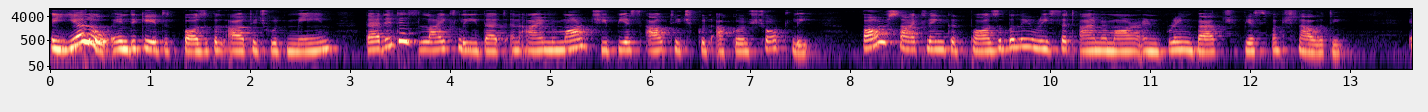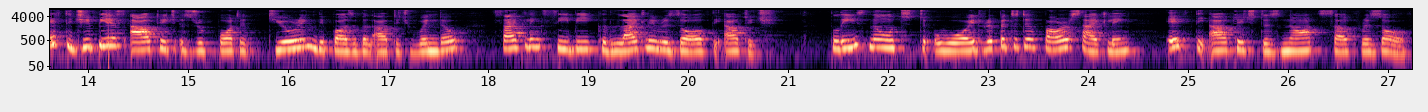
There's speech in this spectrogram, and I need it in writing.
A yellow indicated possible outage would mean that it is likely that an IMMR GPS outage could occur shortly. Power cycling could possibly reset IMMR and bring back GPS functionality. If the GPS outage is reported during the possible outage window, cycling CB could likely resolve the outage. Please note to avoid repetitive power cycling if the outage does not self-resolve.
